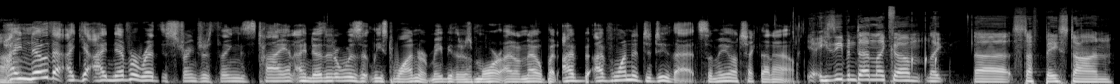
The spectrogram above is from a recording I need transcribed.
I know that. I, yeah, I never read the Stranger Things tie-in. I know there was at least one, or maybe there's more. I don't know, but I've I've wanted to do that, so maybe I'll check that out. Yeah, he's even done like um like uh stuff based on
